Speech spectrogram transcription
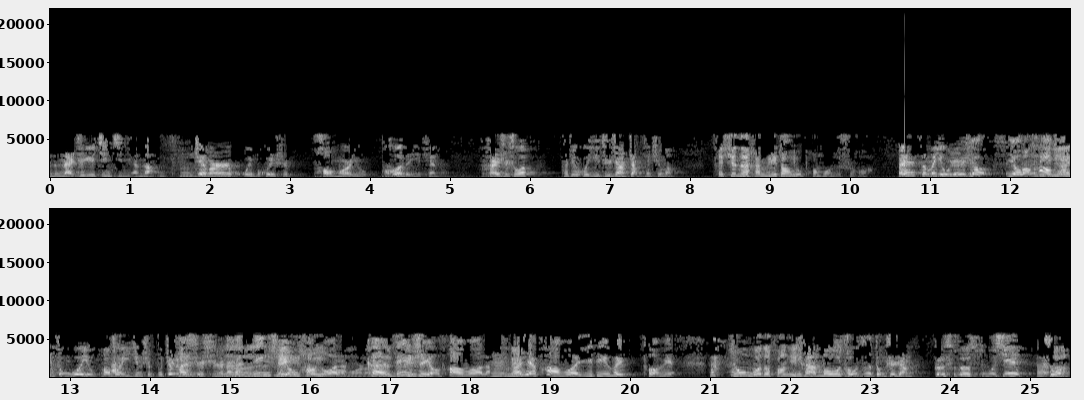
乃至于近几年呢，嗯，这玩意儿会不会是泡沫有破的一天呢？还是说它就会一直这样涨下去吗？它现在还没到有泡沫的时候啊。哎，怎么有人说房地产中国有泡沫已经是不争的事实呢？肯定是有泡沫了，肯定是有泡沫了，而且泡沫一定会破灭。中国的房地产，你看某投资董事长个苏鑫说，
